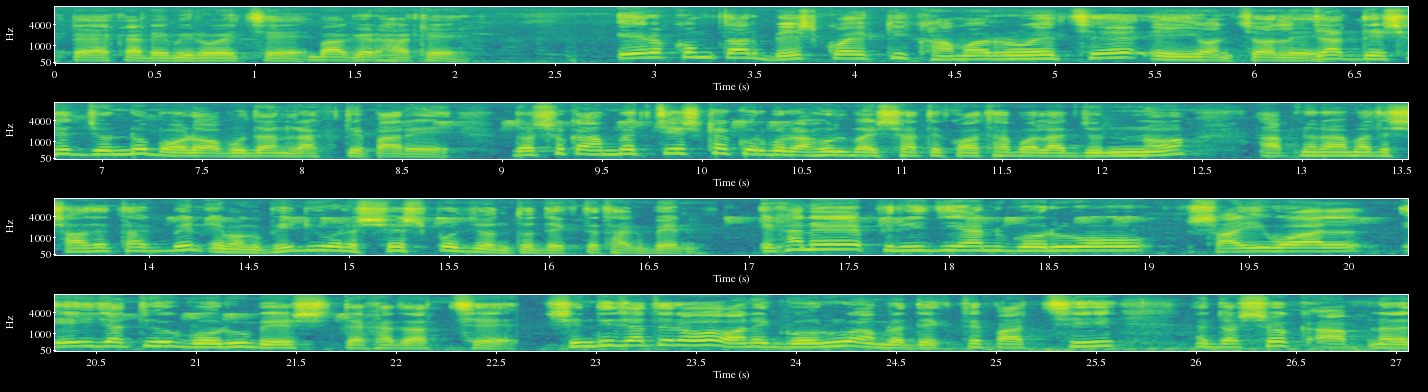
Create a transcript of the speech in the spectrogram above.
একটা একাডেমি রয়েছে বাগেরহাটে। এরকম তার বেশ কয়েকটি খামার রয়েছে এই অঞ্চলে, যা দেশের জন্য বড় অবদান রাখতে পারে। দর্শক, আমরা চেষ্টা করব রাহুল ভাইয়ের সাথে কথা বলার জন্য। আপনারা আমাদের সাথে থাকবেন এবং ভিডিওটা শেষ পর্যন্ত দেখতে থাকবেন। এখানে ফ্রিজিয়ান গরু সাইওয়াল, এই জাতীয় গরু বেশ দেখা যাচ্ছে। সিন্ধি জাতেরও অনেক গরু আমরা দেখতে পাচ্ছি। দর্শক, আপনারা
